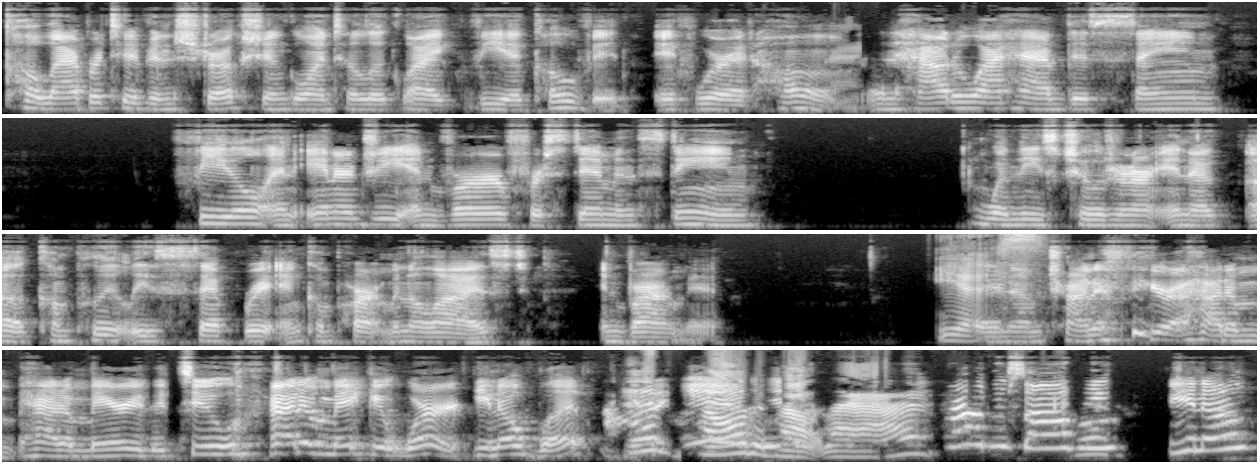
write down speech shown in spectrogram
collaborative instruction going to look like via COVID if we're at home? And how do I have this same feel and energy and verb for STEM and STEAM when these children are in a, a completely separate and compartmentalized environment? Yes. And I'm trying to figure out how to how to marry the two, how to make it work. You know, but I hadn't thought about that. problem solving, you know?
